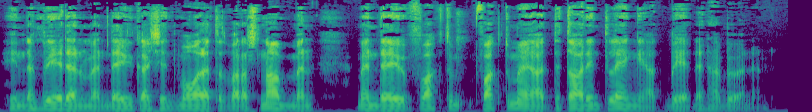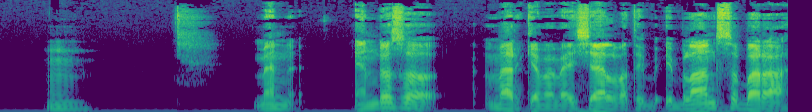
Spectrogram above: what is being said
hinner be den men det är ju kanske inte målet att vara snabb men, men det är ju faktum, faktum är att det tar inte länge att be den här bönen. Mm. Men ändå så märker jag med mig själv att ibland så bara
